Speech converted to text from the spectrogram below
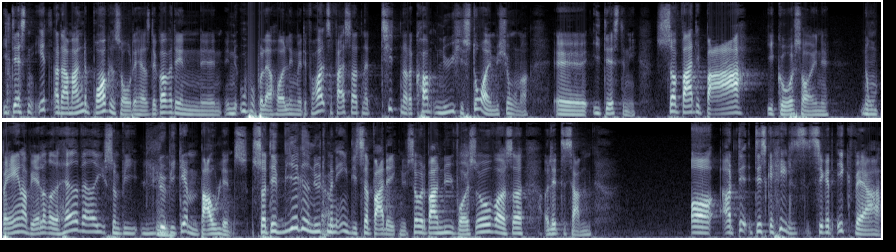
I Destiny 1, og der er mange, der brokkede sig over det her, så det kan godt være, det er en, en, en upopulær holdning, men det forholdt sig faktisk sådan, at tit, når der kom nye historiemissioner øh, i Destiny, så var det bare i gåsøjne nogle baner, vi allerede havde været i, som vi løb igennem baglæns. Så det virkede nyt, ja. men egentlig så var det ikke nyt. Så var det bare en ny voice-over, og, så, og lidt det samme. Og, og det, det skal helt sikkert ikke være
